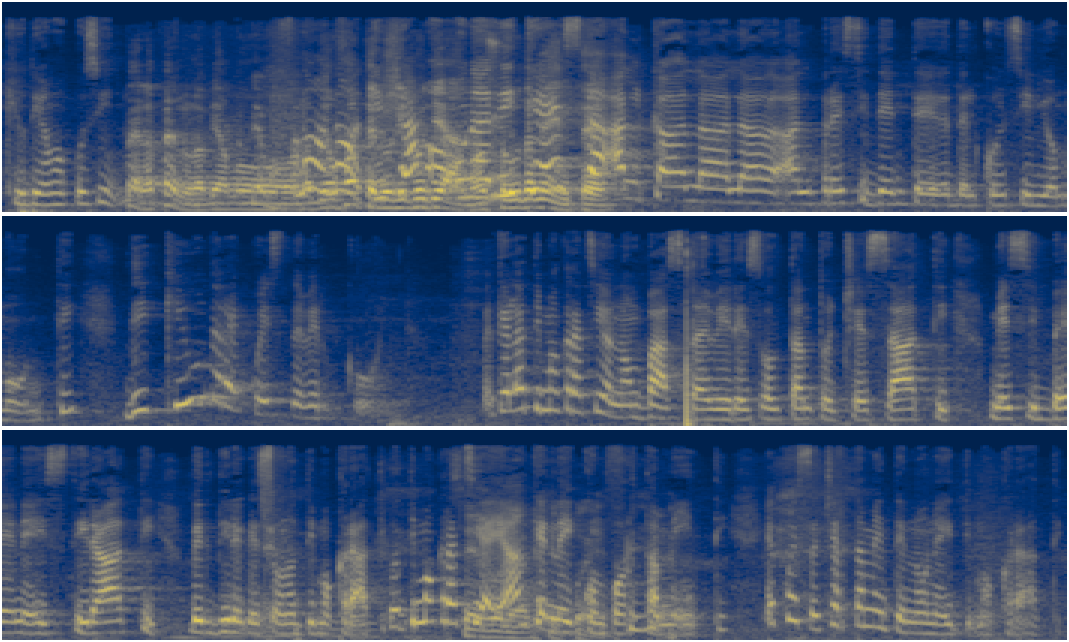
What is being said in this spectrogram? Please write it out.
Chiudiamo così? No? Beh, l'appello l'abbiamo no, no, fatto e diciamo lo una richiesta al, al, al Presidente del Consiglio Monti di chiudere queste vergogne. Perché la democrazia non basta avere soltanto cessati, messi bene, stirati per dire che sono democratico. Democrazia è anche, anche nei questo. comportamenti e questo certamente non è democratico.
